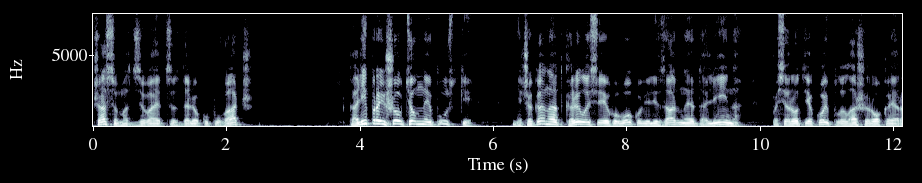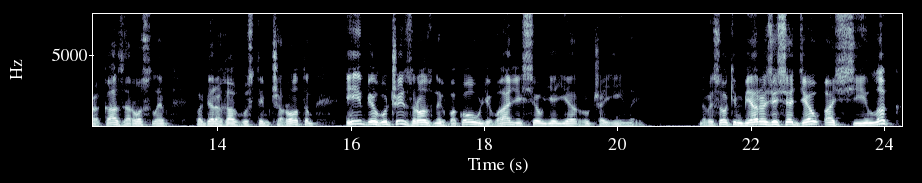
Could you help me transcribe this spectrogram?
часам адзываецца здалёку пугач. Калі прайшоў цёмныя пусткі, нечакана адкрылася яго воку велізарная даліна, пасярод якой плыла шырокая рака, зарослая па берагах густым чаротам, і бегучы з розных бакоў ліваліся ў яе ручаінай. На высокім беразе сядзеў асілак,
